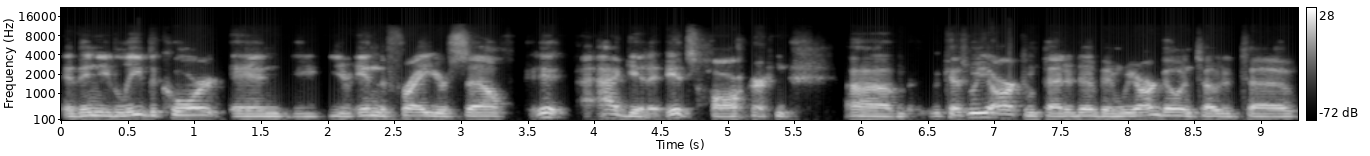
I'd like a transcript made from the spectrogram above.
and then you leave the court and you, are in the fray yourself. It, I get it; it's hard um, because we are competitive and we are going toe to toe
